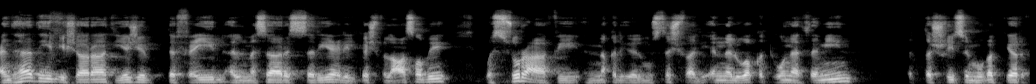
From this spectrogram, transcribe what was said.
عند هذه الإشارات يجب تفعيل المسار السريع للكشف العصبي والسرعة في النقل إلى المستشفى لأن الوقت هنا ثمين. التشخيص المبكر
